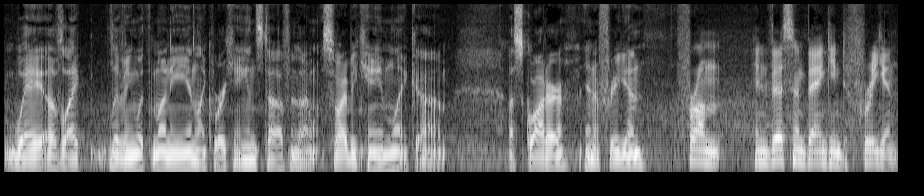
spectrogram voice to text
way of like living with money and like working and stuff. And I, so I became like um, a squatter and a freegan. From investment banking to freegan.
